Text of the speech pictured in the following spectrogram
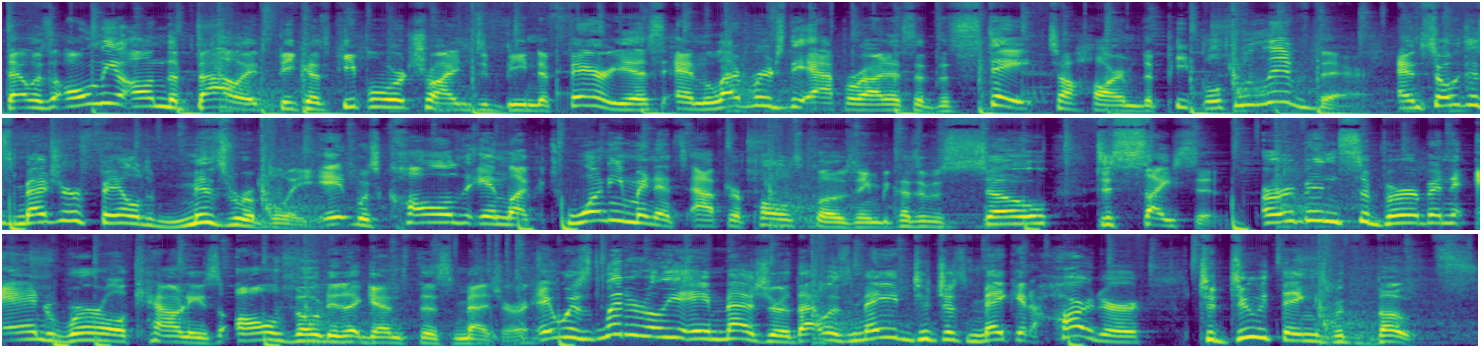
that was only on the ballot because people were trying to be nefarious and leverage the apparatus of the state to harm the people who live there. And so this measure failed miserably. It was called in like 20 minutes after polls closing because it was so decisive. Urban, suburban, and rural counties all voted against this measure. It was literally a measure that was made to just make it harder to do things with votes.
